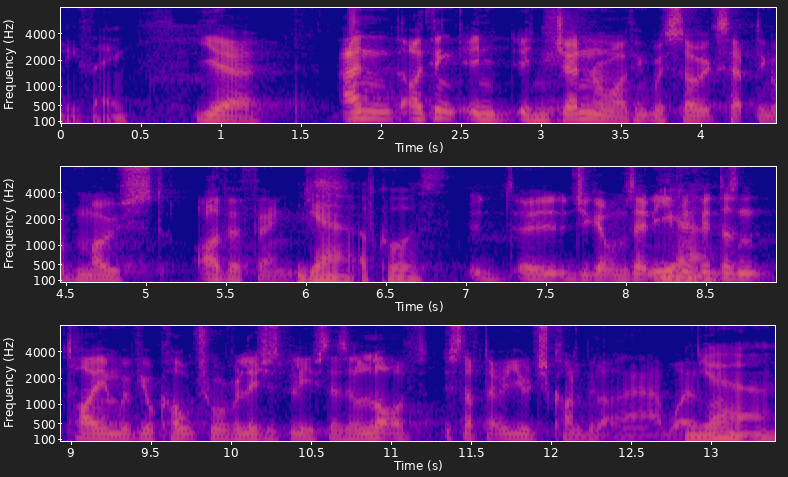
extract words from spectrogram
anything. Yeah, and I think in in general, I think we're so accepting of most other things. Yeah, of course. Uh, do you get what I'm saying? Even if it doesn't tie in with your cultural or religious beliefs, there's a lot of stuff that you just kind of be like, ah, whatever. Yeah.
